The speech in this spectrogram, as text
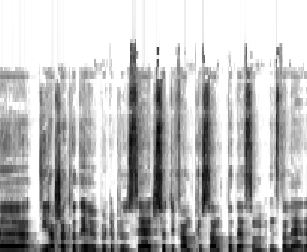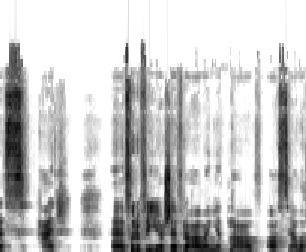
eh, de har sagt at EU burde produsere 75% av det som installeres her. For å frigjøre seg fra avhengigheten av Asia. da.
